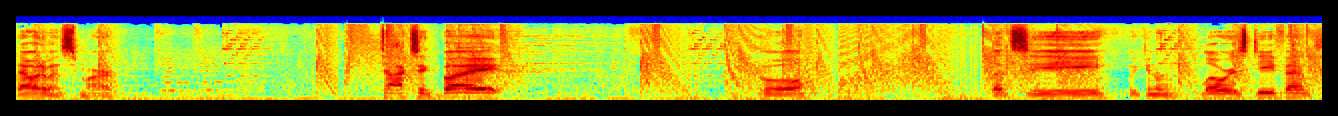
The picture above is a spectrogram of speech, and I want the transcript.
That would have been smart. Toxic bite. Cool. Let's see. We can lower his defense.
